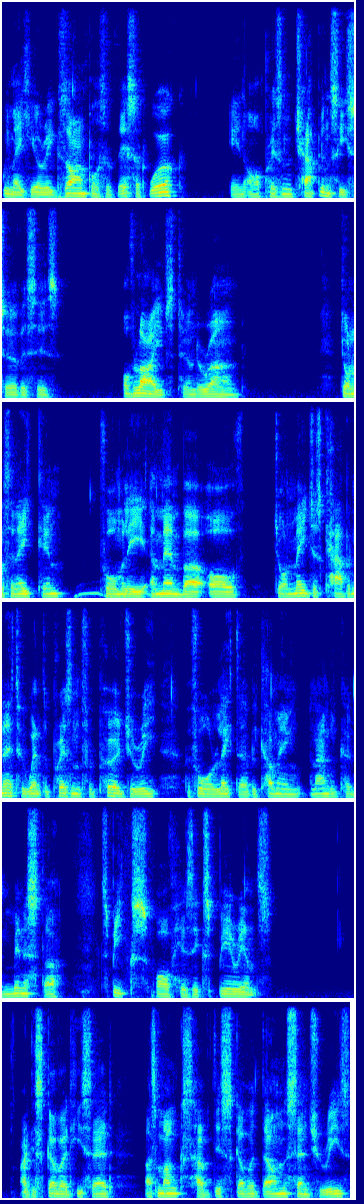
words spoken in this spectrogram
We may hear examples of this at work in our prison chaplaincy services of lives turned around. Jonathan Aitken, formerly a member of John Major's cabinet, who went to prison for perjury before later becoming an Anglican minister, speaks of his experience. I discovered, he said, as monks have discovered down the centuries,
